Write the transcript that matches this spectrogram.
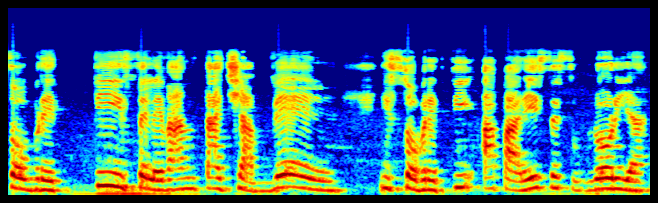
Sobre ti se levanta Yahvé y sobre ti aparece su gloria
